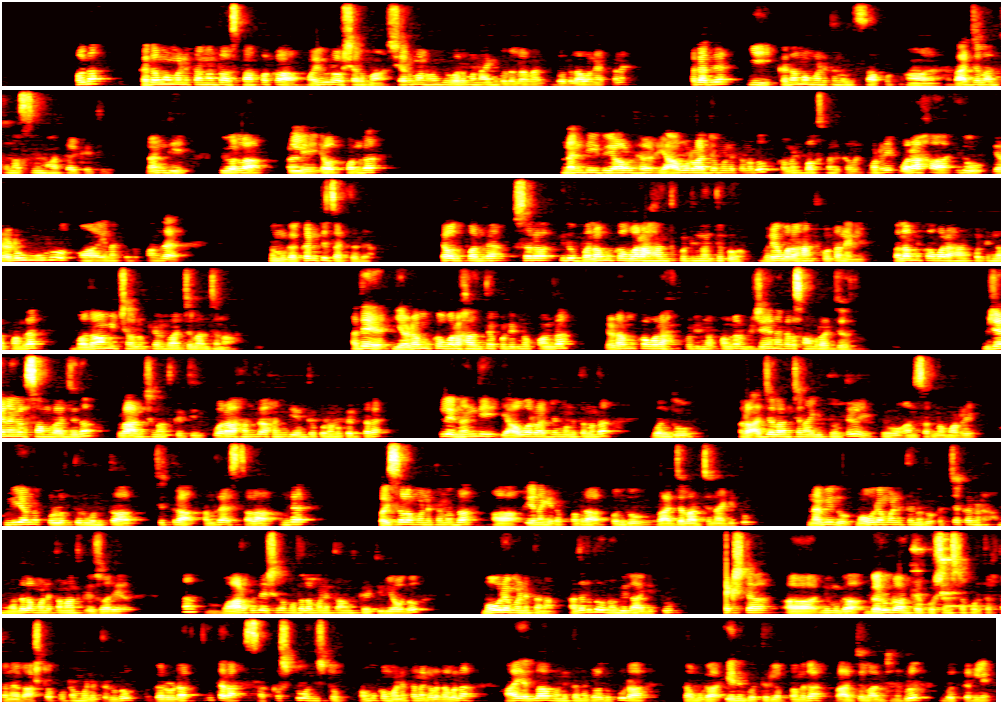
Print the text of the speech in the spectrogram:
ಹೌದಾ? ಕದಮ ಮನೆತನದ ಸ್ಥಾಪಕ ಮಯೂರ ಶರ್ಮ. ಶರ್ಮನ್ ಹೋಗಿ ವರ್ಮನಾಗಿ ಬದಲಾವಣೆ ಬದಲಾವಣೆ ಆಗ್ತಾನೆ. ಹಾಗಾದ್ರೆ ಈ ಕದಂಬ ಮನೆತನದ ಸ್ಥಾಪಕ ಆ, ರಾಜ್ಯ ಲಾಂಛನ ಸಿಂಹ ಅಂತ ಹೇಳ್ತೀವಿ ನಂದಿ ಇವೆಲ್ಲ ಅಲ್ಲಿ ಯಾವ್ದಪ್ಪ ಅಂದ್ರೆ ನಂದಿ ಇದು ಯಾವ್ದು ಯಾವ ರಾಜ್ಯ ಮನೆತನದು ಕಮೆಂಟ್ ಬಾಕ್ಸ್ನಲ್ಲಿ ಕಮೆಂಟ್ ಮಾಡ್ರಿ. ವರಹ ಇದು ಎರಡು ಮೂರು ಏನಾಗ್ತದಪ್ಪ ಅಂದ್ರೆ ನಮ್ಗೆ ಕನ್ಫ್ಯೂಸ್ ಆಗ್ತದೆ ಯಾವ್ದಪ್ಪ ಅಂದ್ರೆ ಸರ್ ಇದು ಬಲಮುಖ ವರಹ ಅಂತ ಕೊಟ್ಟಿನ ಅಂತ ಬರೇ ವರಹ ಅಂತ ಕೊಟ್ಟಾನೆ ಇಲ್ಲಿ. ಬಲಮುಖ ವರಹ ಅಂತ ಕೊಟ್ಟಿನಪ್ಪ ಅಂದ್ರೆ ಬದಾಮಿ ಚಾಲುಕ್ಯರ ರಾಜ್ಯ ಲಾಂಛನ ಅದೇ ಎಡಮುಖ ವರಹ ಅಂತ ಕೊಟ್ಟಿದ್ನಪ್ಪ ಅಂದ್ರೆ ಎಡಮುಖ ವರಹ ಅಂತ ಕೊಟ್ಟಿದ್ನಪ್ಪ ಅಂದ್ರೆ ವಿಜಯನಗರ ಸಾಮ್ರಾಜ್ಯದ ವಿಜಯನಗರ ಸಾಮ್ರಾಜ್ಯದ ಲಾಂಛನ ಅಂತ ಕರಿತೀವಿ ವರಾಹ ಅಂದ್ರೆ ಹಂದಿ ಅಂತ ಕೂಡ ಕರೀತಾರೆ. ಇಲ್ಲಿ ನಂದಿ ಯಾವ ರಾಜ್ಯ ಮನೆತನದ ಒಂದು ರಾಜ್ಯ ಲಾಂಛನ ಆಗಿತ್ತು ಅಂತೇಳಿ ನೀವು ಅನುಸರಣೆ ಮಾಡ್ರಿ. ಹುಲಿಯನ್ನು ಕೊಲ್ಲುತ್ತಿರುವಂತ ಚಿತ್ರ ಅಂದ್ರೆ ಸ್ಥಳ ಅಂದ್ರೆ ಹೊಯ್ಸಳ ಮನೆತನದ ಏನಾಗಿದಪ್ಪ ಅಂದ್ರ ಒಂದು ರಾಜ್ಯ ಲಾಂಛನ ಆಗಿತ್ತು. ನವಿಲು ಮೌರ್ಯ ಮನೆತನದು ಅಚ್ಚ ಕನ್ನಡ ಮೊದಲ ಮನೆತನ ಅಂತ ಸಾರಿ ಭಾರತ ದೇಶದ ಮೊದಲ ಮನೆತನ ಅಂತ ಕರಿತೀವಿ, ಯಾವುದು? ಮೌರ್ಯ ಮನೆತನ ಅದರದ್ದು ನವಿಲಾಗಿತ್ತು. ನೆಕ್ಸ್ಟ್ ನಿಮ್ಗ ಗರುಡ ಅಂತ ಕ್ವಶನ್ಸ್ನ ಕೊಡ್ತಿರ್ತಾನೆ. ರಾಷ್ಟ್ರಕೂಟ ಮನೆತನದು, ಗರುಡ, ಈ ತರ ಸಾಕಷ್ಟು ಒಂದಿಷ್ಟು ಪ್ರಮುಖ ಮನೆತನಗಳದಾವಲ್ಲ, ಆ ಎಲ್ಲಾ ಮನೆತನಗಳದು ಕೂಡ ತಮಗ ಏನು ಗೊತ್ತಿರ್ಲಪ್ಪ ಅಂದ್ರೆ ರಾಜ್ಯ ಲಾಂಛನಗಳು ಗೊತ್ತಿರಲಿ.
